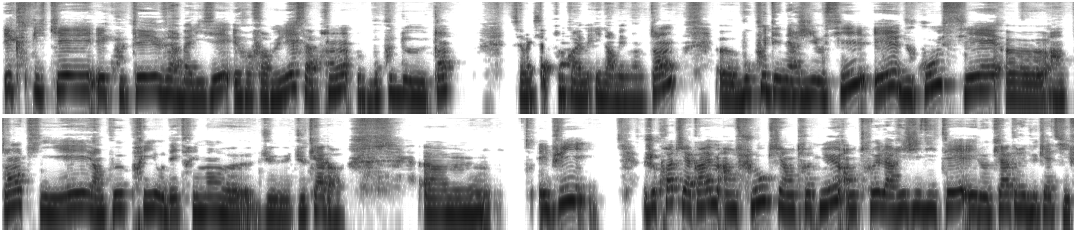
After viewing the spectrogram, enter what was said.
expliquer, écouter, verbaliser et reformuler, ça prend beaucoup de temps. C'est vrai que ça prend quand même énormément de temps, euh, beaucoup d'énergie aussi, et du coup c'est euh, un temps qui est un peu pris au détriment euh, du, cadre. et puis je crois qu'il y a quand même un flou qui est entretenu entre la rigidité et le cadre éducatif.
